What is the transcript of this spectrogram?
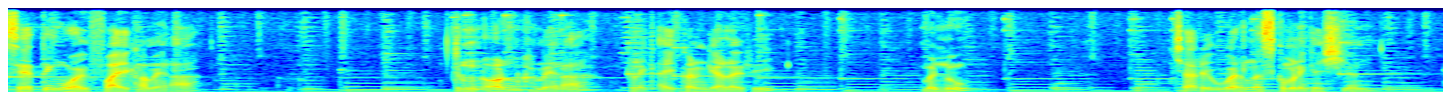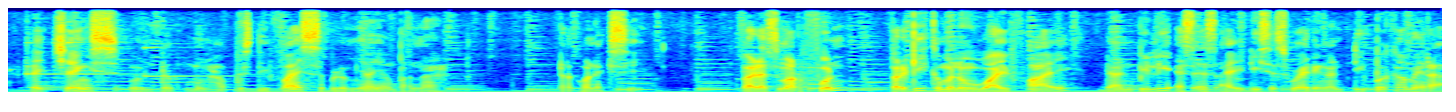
Setting WiFi kamera. Turn on kamera Klik icon gallery Menu. Cari wireless communication. Klik change untuk menghapus device sebelumnya yang pernah terkoneksi. Pada smartphone, pergi ke menu WiFi dan pilih SSID sesuai dengan tipe kamera.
